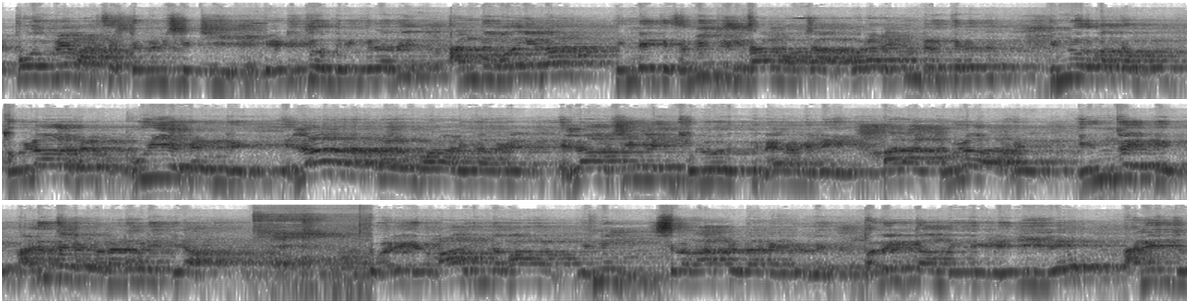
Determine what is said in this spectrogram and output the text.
எப்போதுமே மார்க்சிஸ்ட் கம்யூனிஸ்ட் கட்சி எடுத்து வந்திருக்கிறது. அந்த முறையில் தான் இன்றைக்கு சமீப கிசான் மோர்ச்சா போராடி கொண்டிருக்கிறது. இன்னொரு பக்கம் தொழிலாளர்கள் ஊழியர்கள் என்று எல்லா தரப்பினரும் போராடுகிறார்கள். எல்லா விஷயங்களையும் சொல்வதற்கு நேரமில்லை. ஆனால் தொழிலாளர்கள் இன்றைக்கு அடுத்த கட்ட நடவடிக்கையா? வருகிற மா இந்த மாதம் இன்னும் சில நாட்கள் தான் இருக்கிறது. பதினெட்டாம் தேதி டெல்லியிலே அனைத்து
